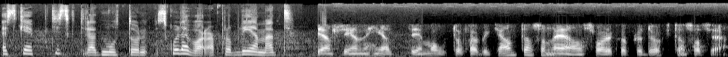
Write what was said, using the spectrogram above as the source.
är skeptisk till att motorn skulle vara problemet. Egentligen helt motorfabrikanten som är ansvarig för produkten så att säga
